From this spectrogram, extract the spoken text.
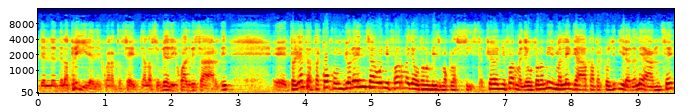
del, dell'aprile del 47 all'Assemblea dei Quadri Sardi, eh, Togliatti attaccò con violenza ogni forma di autonomismo classista, cioè ogni forma di autonomismo legata, per così dire, ad alleanze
